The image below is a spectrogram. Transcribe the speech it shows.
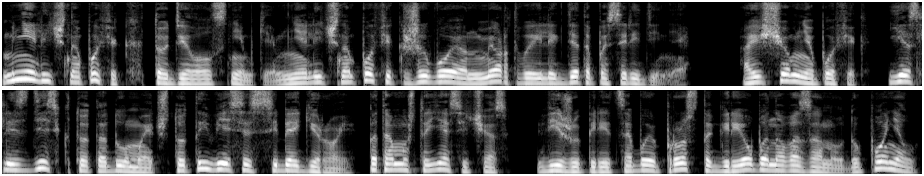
«Мне лично пофиг, кто делал снимки. Мне лично пофиг, живой он, мертвый или где-то посередине. А еще мне пофиг, если здесь кто-то думает, что ты весь из себя герой, потому что я сейчас вижу перед собой просто грёбаного зануду, понял?»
